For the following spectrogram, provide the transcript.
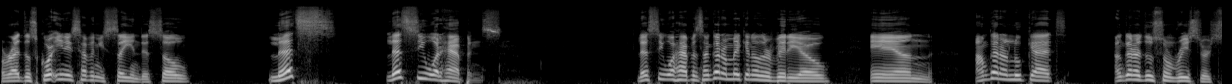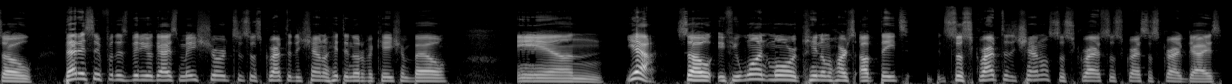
All right, does Square Enix have any say in this? So let's let's see what happens. Let's see what happens. I'm gonna make another video, and I'm gonna look at. I'm gonna do some research. So that is it for this video, guys. Make sure to subscribe to the channel, hit the notification bell, and yeah. So if you want more Kingdom Hearts updates, subscribe to the channel. Subscribe, subscribe, subscribe, guys.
